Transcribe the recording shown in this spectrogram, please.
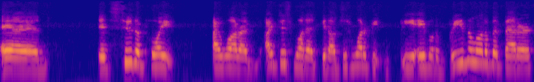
And it's to the point I want to, I just want to, you know, just want to be, be able to breathe a little bit better,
